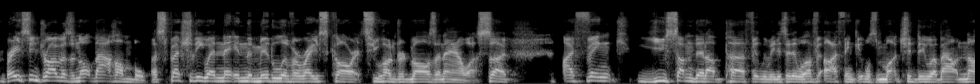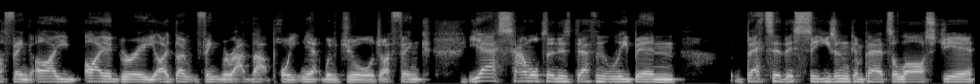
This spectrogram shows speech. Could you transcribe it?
racing drivers are not that humble, especially when they're in the middle of a race car at 200 miles an hour. So I think you summed it up perfectly when you said, it. well, I think it was much ado about nothing. I, I agree. I don't think we're at that point yet with George. I think, yes, Hamilton has definitely been better this season compared to last year.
